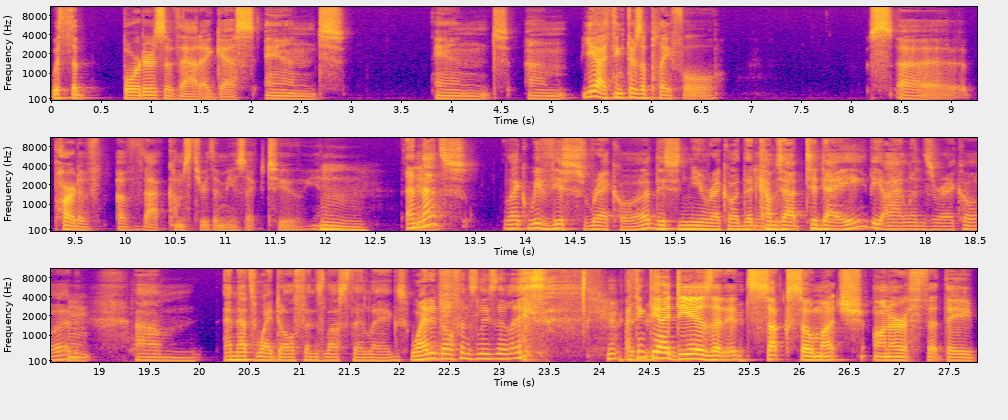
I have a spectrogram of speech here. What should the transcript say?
with the borders of that i guess and and um yeah i think there's a playful uh part of of that comes through the music too you know Mm. And that's like with this record, this new record that Yeah. comes out today, the Islands record. Mm. Um, and that's why dolphins lost their legs. Why did dolphins lose their legs? I think the idea is that it sucks so much on Earth that they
